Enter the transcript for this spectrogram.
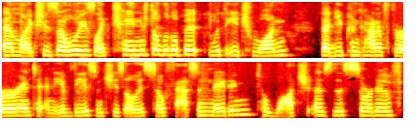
and like she's always like changed a little bit with each one that you can kind of throw her into any of these and she's always so fascinating to watch as this sort of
